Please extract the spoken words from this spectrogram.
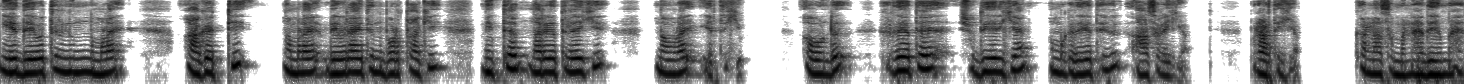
ഈ ദൈവത്തിൽ നിന്ന് നമ്മളെ അകറ്റി നമ്മളെ ദൈവരായത്തിൽ നിന്ന് പുറത്താക്കി നിത്യ നരകത്തിലേക്ക് നമ്മളെ എത്തിക്കും. അതുകൊണ്ട് ഹൃദയത്തെ ശുദ്ധീകരിക്കാൻ നമുക്ക് ദൈവത്തെ ആശ്രയിക്കാം പ്രാർത്ഥിക്കാം. കരുണാസമ്പന്ന ദൈവമേ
